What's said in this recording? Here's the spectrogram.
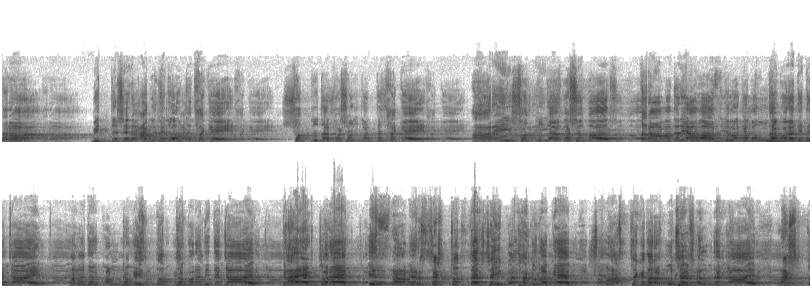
তারা বিদ্বেষের আগুনে জ্বলতে থাকে শত্রুতা পোষণ করতে থাকে। আর এই শত্রুতা বশত তারা আমাদের এই আওয়াজগুলোকে বন্ধ করে দিতে চায়, আমাদের কণ্ঠকে স্তব্ধ করে দিতে চায়। গায়ের জোরে ইসলামের শ্রেষ্ঠত্বের সেই কথাগুলোকে সমাজ থেকে তারা মুছে ফেলতে চায়। রাষ্ট্র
